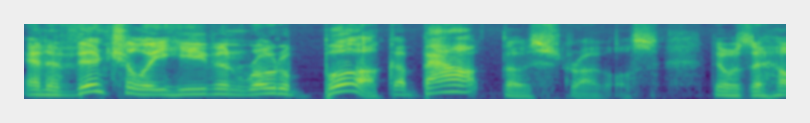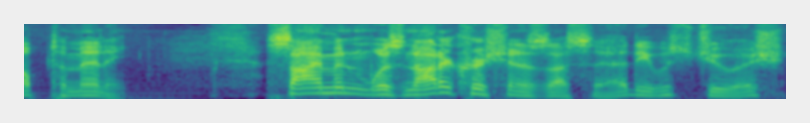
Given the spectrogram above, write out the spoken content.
and eventually he even wrote a book about those struggles that was a help to many. Simon was not a Christian, as I said, he was Jewish,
